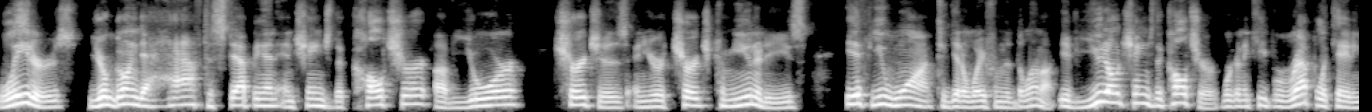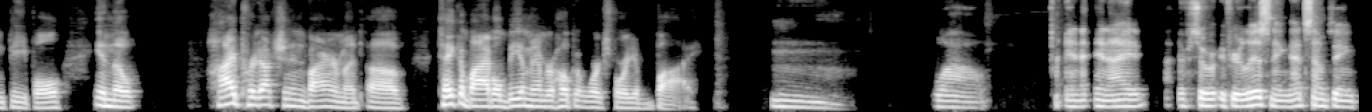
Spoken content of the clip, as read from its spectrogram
Leaders, you're going to have to step in and change the culture of your churches and your church communities if you want to get away from the dilemma. If you don't change the culture, we're going to keep replicating people in the high production environment of take a Bible, be a member, hope it works for you, bye. Mm. Wow. And and I so if you're listening, that's something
